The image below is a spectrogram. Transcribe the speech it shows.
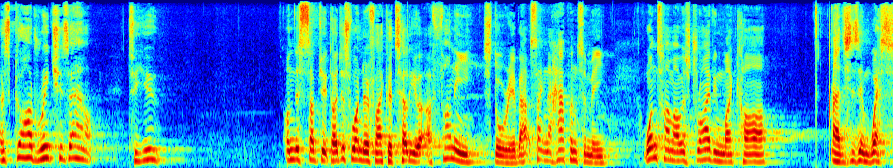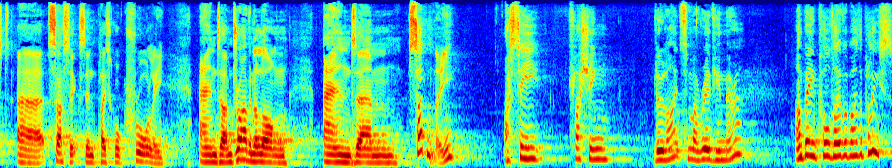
as God reaches out to you. On this subject, I just wonder if I could tell you a funny story about something that happened to me. One time I was driving my car uh, this is in West uh, Sussex in a place called Crawley. And I'm driving along, and um, suddenly I see flashing blue lights in my rearview mirror. I'm being pulled over by the police.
